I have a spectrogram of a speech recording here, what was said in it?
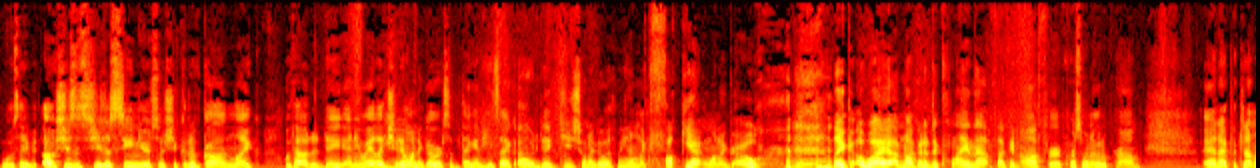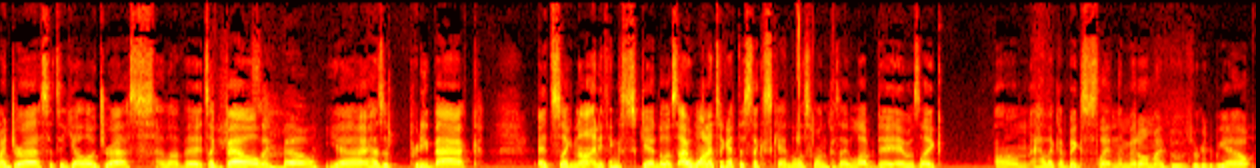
What was I? Even? Oh, she's a, she's a senior, so she could have gone like without a date anyway. Like she didn't want to go or something, and he's like, "Oh, do you just want to go with me?" And I'm like, "Fuck yeah, I want to go." like, why? I'm not gonna decline that fucking offer. Of course, I want to go to prom. And I picked up my dress. It's a yellow dress. I love it. It's like She Belle. looks like Belle. Yeah, it has a pretty back. It's like not anything scandalous. I wanted to get this like scandalous one because I loved it. It was like, um, it had like a big slit in the middle, and my boobs were gonna be out.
